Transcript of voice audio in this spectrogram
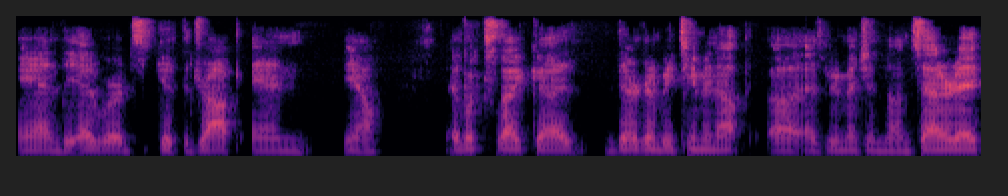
and the Edwards get the drop. And you know, it looks like uh, they're going to be teaming up, uh, as we mentioned on Saturday,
